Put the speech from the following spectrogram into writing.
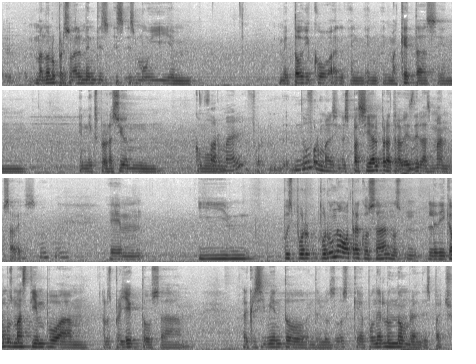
eh, Manolo personalmente es, es- es muy em, metódico en, en- en maquetas, en, en exploración como... ¿Formal? for- no formal, sino espacial, pero a través de las manos, ¿sabes? Em, y pues por, por una u otra cosa nos le dedicamos más tiempo a, a los proyectos, a- al crecimiento entre los dos, que a ponerle un nombre al despacho.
